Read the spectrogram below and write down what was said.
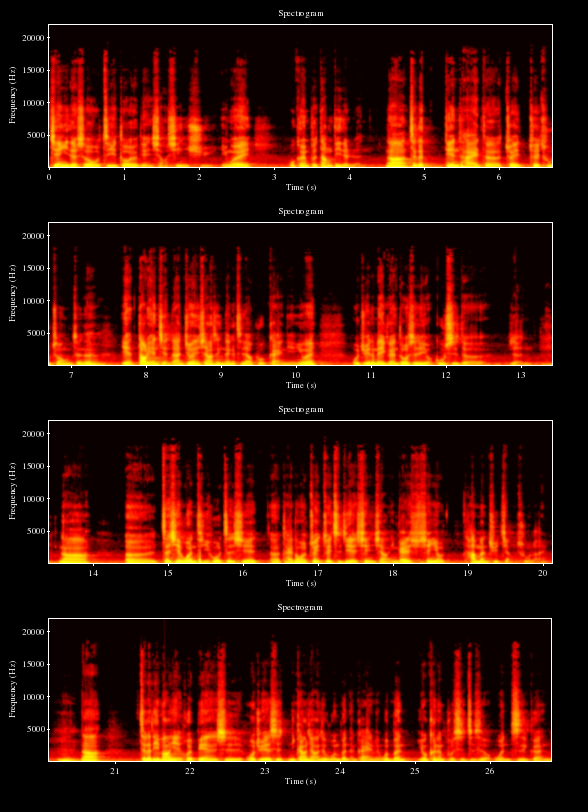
建议的时候，我自己都有点小心虚，因为我可能不是当地的人。那这个电台的最最初衷，真的也道理很简单，就很像是你那个资料库的概念。因为我觉得每个人都是有故事的人，那呃这些问题或这些呃台东的最最直接的现象，应该先由他们去讲出来。嗯，那。这个地方也会变成是，我觉得是你刚刚讲的是文本的概念。文本有可能不是只是文字跟，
